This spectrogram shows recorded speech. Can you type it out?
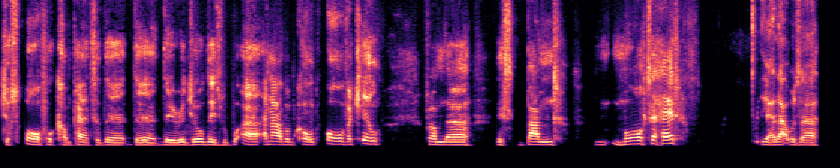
just awful compared to the the the original. There's uh, an album called Overkill from the, this band Motorhead. Yeah, that was a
